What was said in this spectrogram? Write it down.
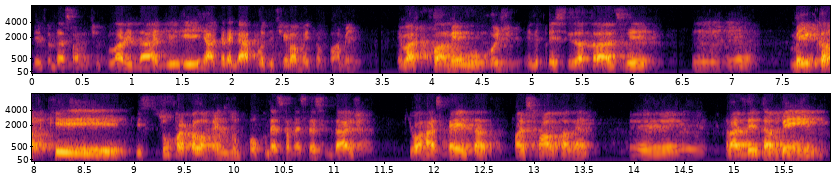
dentro dessa titularidade e agregar positivamente ao Flamengo. Eu acho que o Flamengo hoje ele precisa trazer um meio campo que, que supra pelo menos um pouco dessa necessidade que o Arrascaeta faz falta, né? É, trazer também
